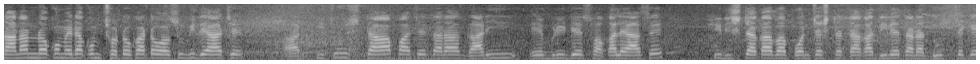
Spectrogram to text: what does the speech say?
নানান রকম এরকম ছোটোখাটো অসুবিধে আছে। আর কিছু স্টাফ আছে, তারা গাড়ি এভরিডে সকালে আসে। তিরিশ টাকা বা পঞ্চাশটা টাকা দিলে তারা দূর থেকে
